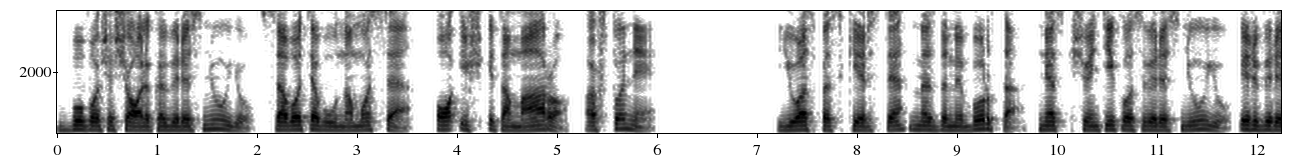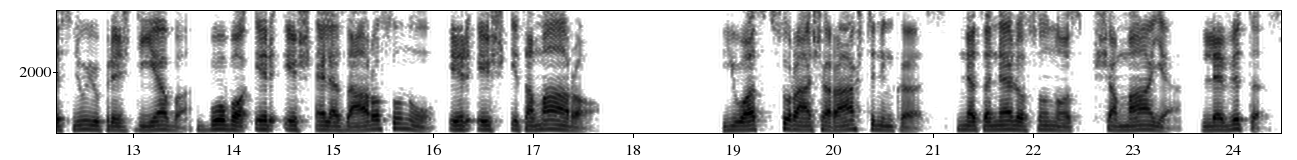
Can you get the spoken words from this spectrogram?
buvo 16 vyresniųjų savo tėvų namuose, o iš Itamaro 8. Juos paskirstė mesdami burtą, nes šventyklos vyresniųjų ir vyresniųjų prieš Dievą buvo ir iš Elezaro sūnų, ir iš Itamaro. Juos surašė raštininkas, Netanelio sūnus Šamaja, Levitas,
